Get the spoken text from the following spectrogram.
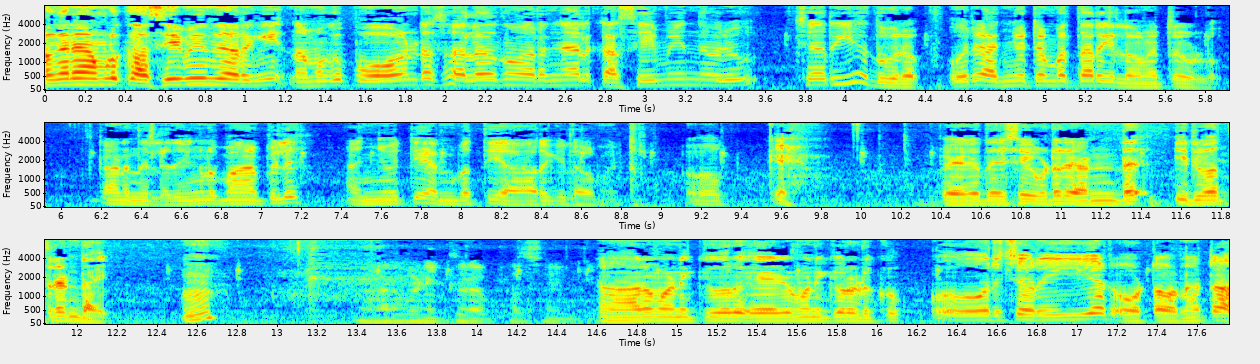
അങ്ങനെ നമ്മൾ കസീമിൽ നിന്ന് ഇറങ്ങി നമുക്ക് പോകേണ്ട സ്ഥലം എന്ന് പറഞ്ഞാൽ കസീമിൽ നിന്ന് ഒരു ചെറിയ ദൂരം ഒരു അഞ്ഞൂറ്റമ്പത്താറ് കിലോമീറ്റർ ഉള്ളൂ. കാണുന്നില്ല? നിങ്ങൾ മാപ്പിൽ അഞ്ഞൂറ്റി എൺപത്തി ആറ് കിലോമീറ്റർ ഓക്കെ ഇപ്പം ഏകദേശം ഇവിടെ രണ്ട് ഇരുപത്തിരണ്ടായി. ഉം? ആറ് മണിക്കൂർ ഏഴ് മണിക്കൂർ എടുക്കും. ഒരു ചെറിയ ഓട്ടമാണ് കേട്ടോ.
